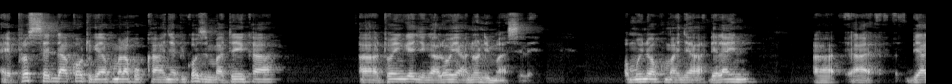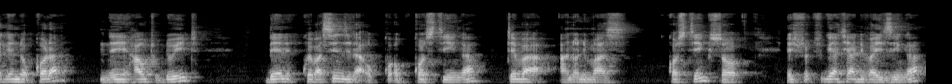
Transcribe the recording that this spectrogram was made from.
E process eddako tugenda kumala kukkaanya because mumateeka uh, to engage nga lawyer anonymously. Omulina okumanya the line byagenda okukola ne how to do it. Then kwe basinzira okucostinga teba anonymous costing. So tugenda kyadvisinga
